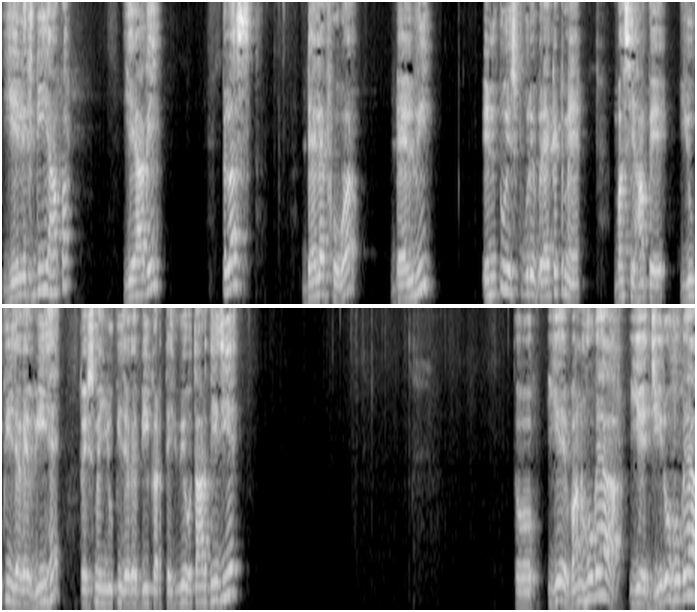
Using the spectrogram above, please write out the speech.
ये लिख दी यहाँ पर। ये आ गई। Plus del f over del v into इस पूरे ब्रैकेट में बस यहाँ पे यू की जगह वी है तो इसमें यू की जगह वी करते हुए उतार दीजिए। तो ये वन हो गया, ये ज़ीरो हो गया,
